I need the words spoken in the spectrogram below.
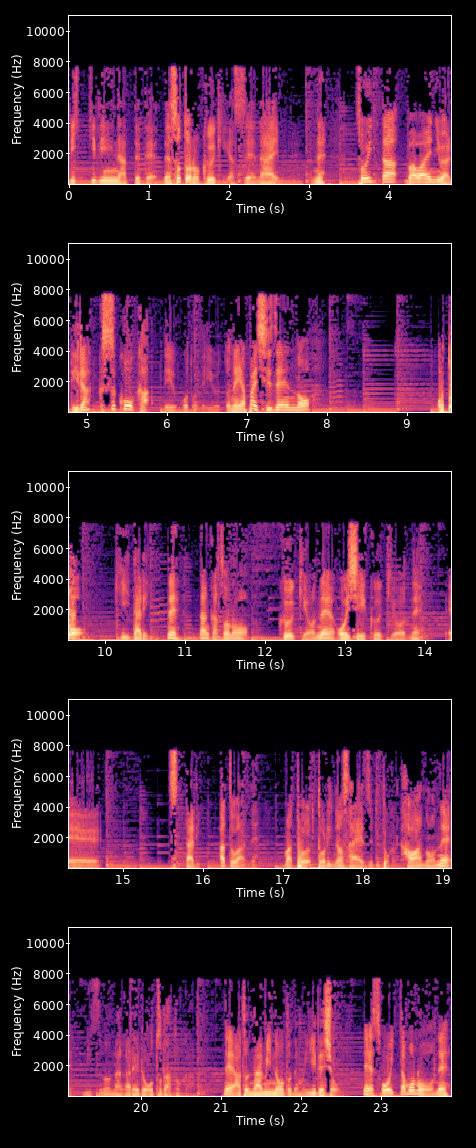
りっきりになってて、で、外の空気が吸えないみたいなね、そういった場合にはリラックス効果っていうことで言うとね、やっぱり自然の音を聞いたり、ね、なんかその、空気をね、美味しい空気をね、えー、吸ったり、あとはね、まあ、鳥のさえずりとか川のね、水の流れる音だとか、ね、あと波の音でもいいでしょう。で、そういったものをね、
